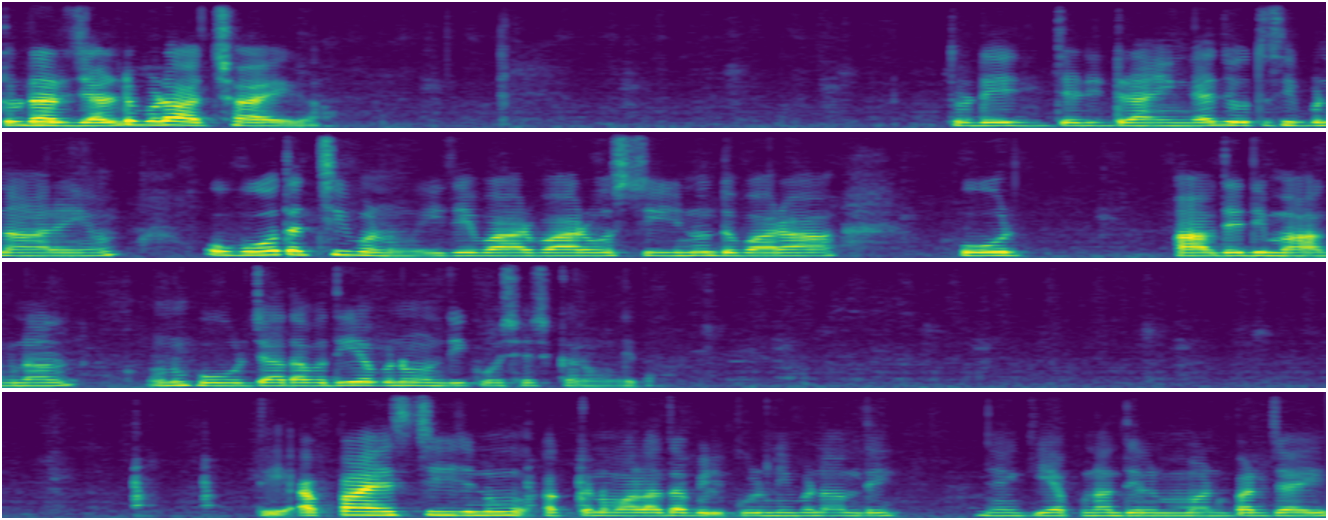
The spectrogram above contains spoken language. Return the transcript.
ਤੁਹਾਡਾ ਰਿਜ਼ਲਟ ਬੜਾ ਅੱਛਾ ਆਏਗਾ। ਤੁਹਾਡੀ ਜਿਹੜੀ ਡਰਾਇੰਗ ਹੈ, ਜੋ ਤੁਸੀਂ ਬਣਾ ਰਹੇ ਹੋ, ਉਹ ਬਹੁਤ ਅੱਛੀ ਬਣੂਗੀ। ਜੇ ਵਾਰ-ਵਾਰ ਉਸ ਚੀਜ਼ ਨੂੰ ਦੁਬਾਰਾ ਹੋਰ ਆਪਦੇ ਦਿਮਾਗ ਨਾਲ ਉਹਨੂੰ ਹੋਰ ਜ਼ਿਆਦਾ ਵਧੀਆ ਬਣਾਉਣ ਦੀ ਕੋਸ਼ਿਸ਼ ਕਰੋਗੇ ਤਾਂ। ਤੇ ਆਪਾਂ ਇਸ ਚੀਜ਼ ਨੂੰ ਅੱਕਣ ਵਾਲਾ ਤਾਂ ਬਿਲਕੁਲ ਨਹੀਂ ਬਣਾਉਂਦੇ ਜਾਂ ਕਿ ਆਪਣਾ ਦਿਲ ਮਨ ਭਰ ਜਾਏ।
